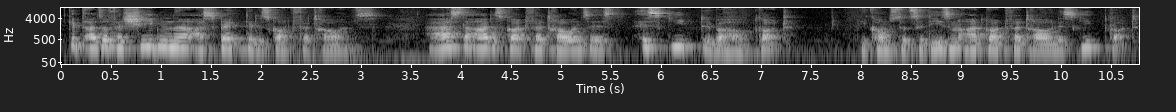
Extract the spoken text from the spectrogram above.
Es gibt also verschiedene Aspekte des Gottvertrauens. Die erste Art des Gottvertrauens ist, es gibt überhaupt Gott. Wie kommst du zu diesem Art Gottvertrauen? Es gibt Gott.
